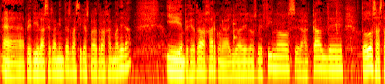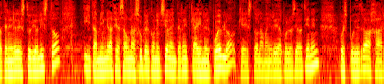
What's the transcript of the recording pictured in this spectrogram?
Eh, pedí las herramientas básicas para trabajar madera y empecé a trabajar con la ayuda de los vecinos, el alcalde, todos hasta tener el estudio listo y también gracias a una super conexión a internet que hay en el pueblo, que esto la mayoría de pueblos ya lo tienen, pues pude trabajar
